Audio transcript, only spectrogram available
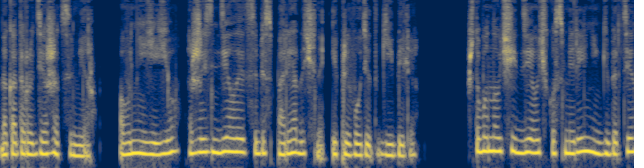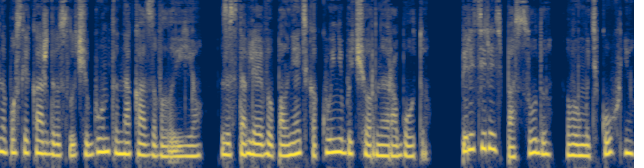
на которой держится мир. Вне ее жизнь делается беспорядочной и приводит к гибели. Чтобы научить девочку смирению, Гюбертина после каждого случая бунта наказывала ее, заставляя выполнять какую-нибудь черную работу. Перетереть посуду, вымыть кухню,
